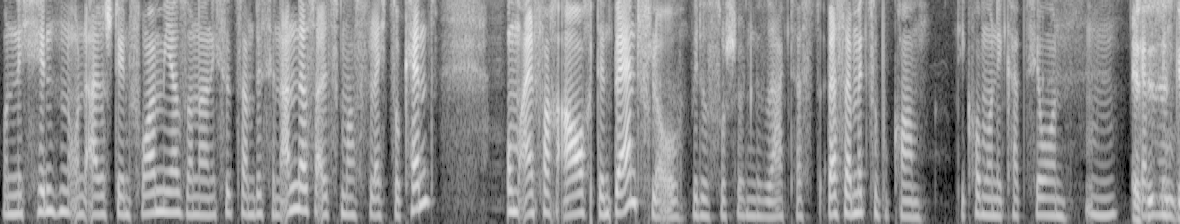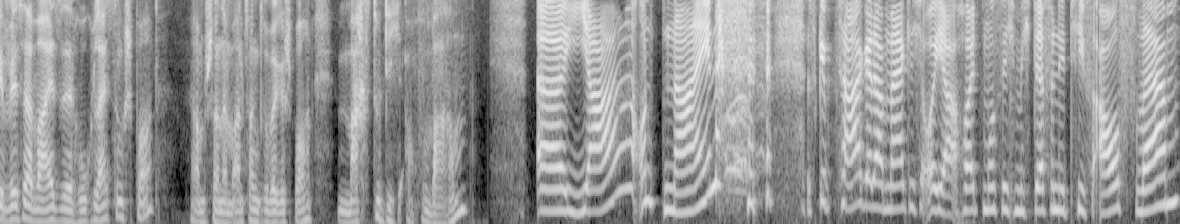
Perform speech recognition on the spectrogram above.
und nicht hinten und alle stehen vor mir, sondern ich sitze ein bisschen anders, als man es vielleicht so kennt, um einfach auch den Bandflow, wie du es so schön gesagt hast, besser mitzubekommen. Die Kommunikation. Mhm, Es ist in wichtig. gewisser Weise Hochleistungssport. Wir haben schon am Anfang drüber gesprochen. Machst du dich auch warm? Äh, ja und nein. es gibt Tage, da merke ich, oh ja, heute muss ich mich definitiv aufwärmen.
